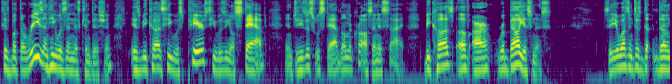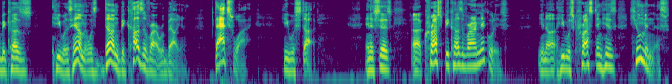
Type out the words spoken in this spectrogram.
says, but the reason he was in this condition is because he was pierced, he was, you know, stabbed, and Jesus was stabbed on the cross in his side because of our rebelliousness. See, it wasn't just d- done because he was him, it was done because of our rebellion. That's why he was stuck. And it says, uh, crushed because of our iniquities. You know, he was crushed in his humanness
